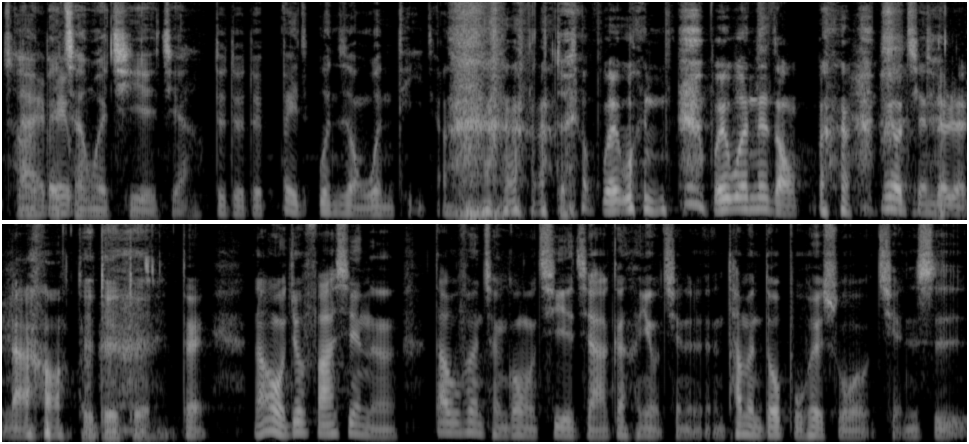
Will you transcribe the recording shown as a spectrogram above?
才会被称为企业家。对对对，被问这种问题这样，对，不会问不会问那种 没有钱的人呐，哈，对对对对。然后我就发现呢，大部分成功的企业家跟很有钱的人，他们都不会说钱是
